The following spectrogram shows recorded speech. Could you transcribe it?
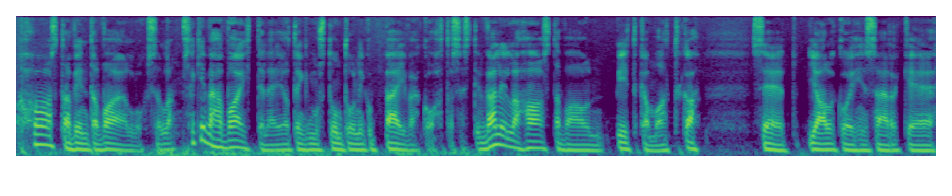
Haastavinta vaelluksella? Sekin vähän vaihtelee jotenkin, musta tuntuu niin kuin päiväkohtaisesti. Välillä haastavaa on pitkä matka, se, että jalkoihin särkee.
